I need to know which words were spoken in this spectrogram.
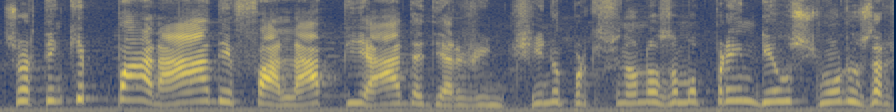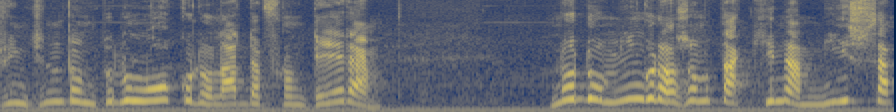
o senhor tem que parar de falar piada de argentino, porque senão nós vamos prender o senhor. Os argentinos estão tudo louco do lado da fronteira. No domingo nós vamos estar aqui na missa.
